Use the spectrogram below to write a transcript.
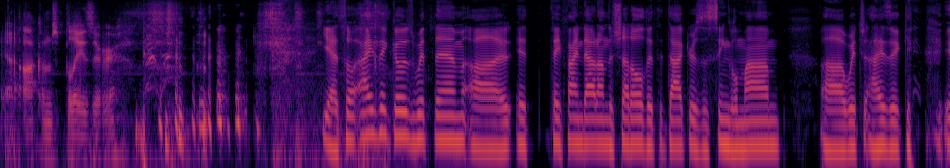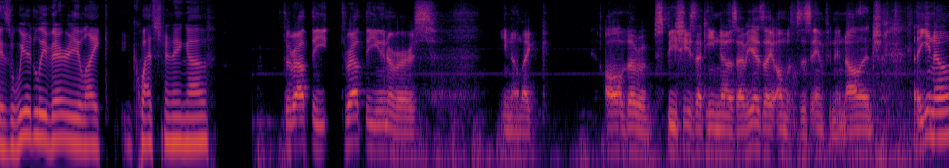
yeah, Occam's blazer. Yeah, so Isaac goes with them. Uh, it they find out on the shuttle that the doctor is a single mom, uh, which Isaac is weirdly very like questioning of. throughout the throughout the universe, you know, like all the species that he knows of, he has like almost this infinite knowledge. Like, you know,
